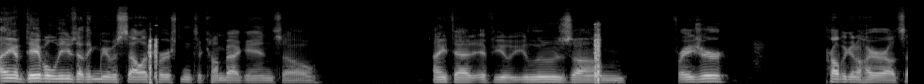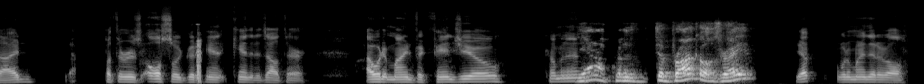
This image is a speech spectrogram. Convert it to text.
I think if Daboll leaves, I think we have a solid person to come back in. So I think that if you, you lose um, Frazier, probably going to hire outside. Yeah. But there is also good han- candidates out there. I wouldn't mind Vic Fangio coming in. yeah, from the Broncos, right? Yep. Wouldn't mind that at all.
